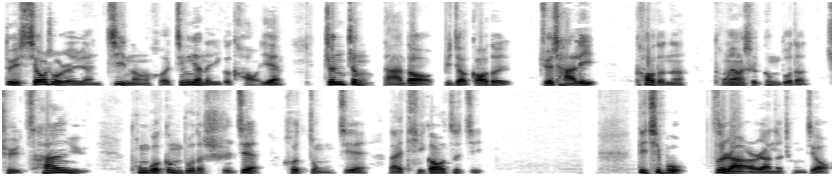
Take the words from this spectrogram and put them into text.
对销售人员技能和经验的一个考验。真正达到比较高的觉察力，靠的呢，同样是更多的去参与，通过更多的实践和总结来提高自己。第七步。自然而然的成交，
